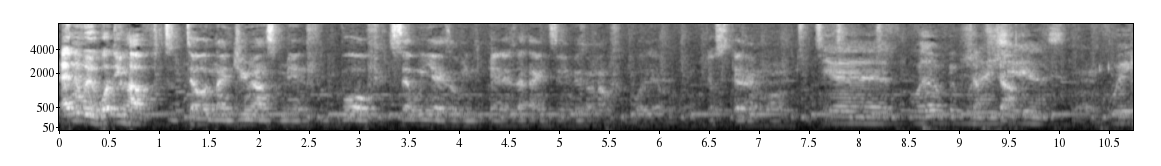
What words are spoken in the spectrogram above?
Anyway, what do you have to tell Nigerians, man? Football, 57 years of independence, that kind of thing, based on our football level. Just tell them one, two things. Yeah, whatever people, Sharp, sharp. Nigerians. We,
